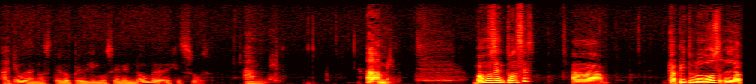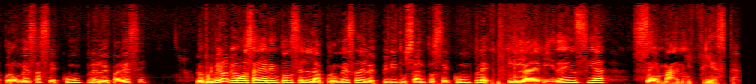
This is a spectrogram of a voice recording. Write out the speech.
Ayúdanos, te lo pedimos en el nombre de Jesús. Amén. Amén. Vamos entonces a capítulo 2, la promesa se cumple, ¿le parece? Lo primero que vamos a ver entonces, la promesa del Espíritu Santo se cumple y la evidencia se manifiesta.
